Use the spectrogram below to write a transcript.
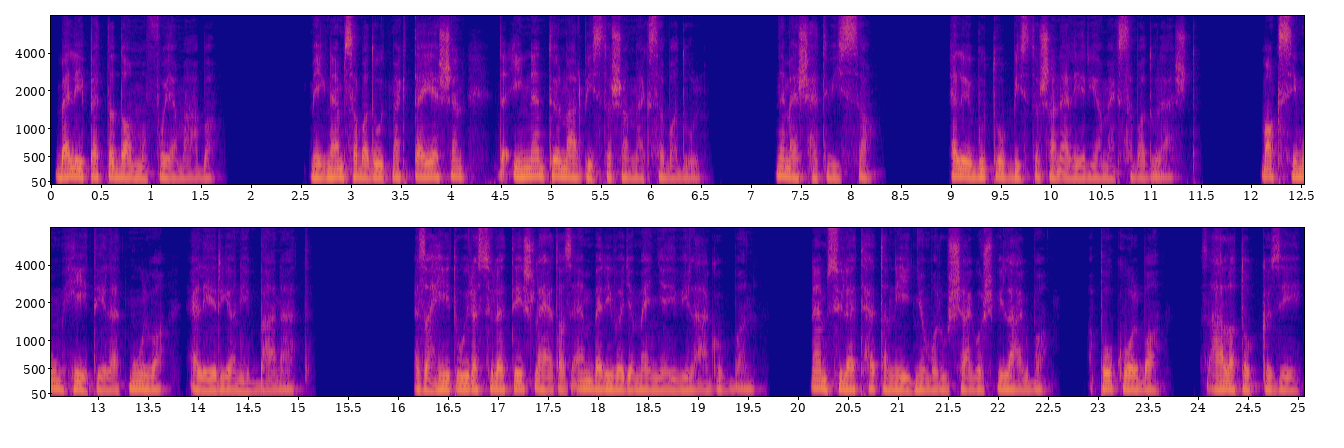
Belépett a damma folyamába. Még nem szabadult meg teljesen, de innentől már biztosan megszabadul. Nem eshet vissza. Előbb-utóbb biztosan eléri a megszabadulást maximum hét élet múlva eléri a nibbánát. Ez a hét újraszületés lehet az emberi vagy a mennyei világokban. Nem születhet a négy nyomorúságos világba, a pokolba, az állatok közé,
